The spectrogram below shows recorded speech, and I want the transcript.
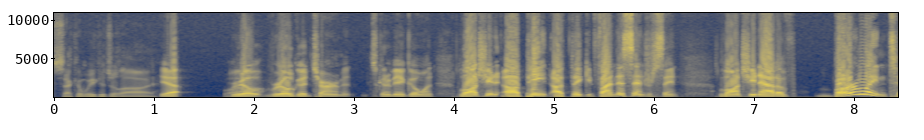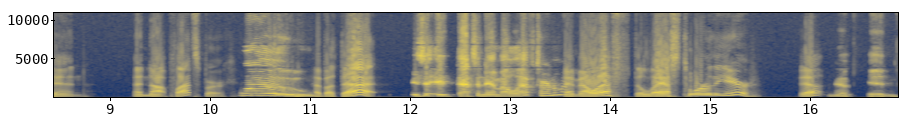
Second week of July. Yeah. Real, Wow. real good tournament. It's going to be a good one. Launching, uh, Pete, I think you'd find this interesting. Launching out of Burlington and not Plattsburgh. Whoa! How about that? Is it, it? That's an MLF tournament? MLF, the last tour of the year. Yeah. no kidding. You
